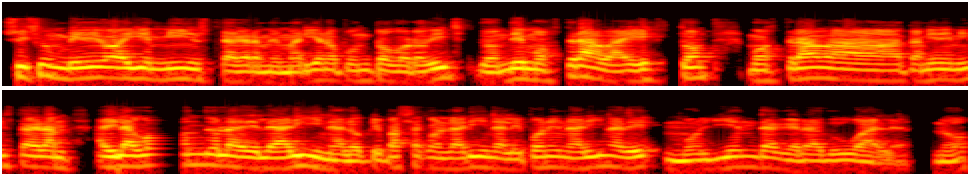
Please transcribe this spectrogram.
Yo hice un video ahí en mi Instagram, en mariano.gorodich, donde mostraba esto, mostraba también en mi Instagram, ahí la góndola de la harina, lo que pasa con la harina, le ponen harina de molienda gradual, ¿no?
